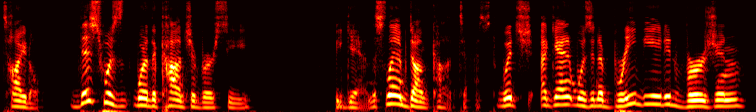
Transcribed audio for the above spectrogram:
title. This was where the controversy began the slam dunk contest, which again was an abbreviated version,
